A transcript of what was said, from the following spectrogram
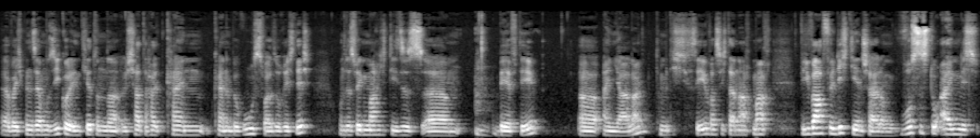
Äh, weil ich bin sehr musikorientiert und da, ich hatte halt kein, keine Berufswahl so richtig. Und deswegen mache ich dieses ähm, BFD äh, ein Jahr lang, damit ich sehe, was ich danach mache. Wie war für dich die Entscheidung? Wusstest du eigentlich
